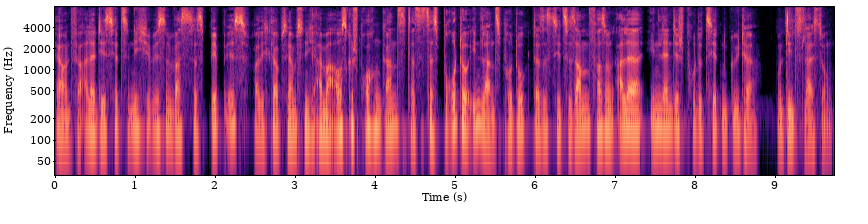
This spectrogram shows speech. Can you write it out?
Ja, und für alle, die es jetzt nicht wissen, was das BIP ist, weil ich glaube, Sie haben es nicht einmal ausgesprochen ganz, das ist das Bruttoinlandsprodukt. Das ist die Zusammenfassung aller inländisch produzierten Güter und Dienstleistungen.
